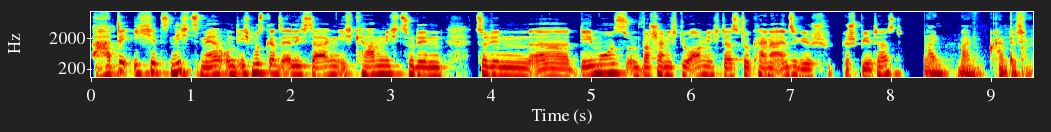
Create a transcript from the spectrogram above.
hatte ich jetzt nichts mehr und ich muss ganz ehrlich sagen, ich kam nicht zu den, zu den äh, Demos und wahrscheinlich du auch nicht, dass du keine einzige gespielt hast. Nein, nein, kein bisschen.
